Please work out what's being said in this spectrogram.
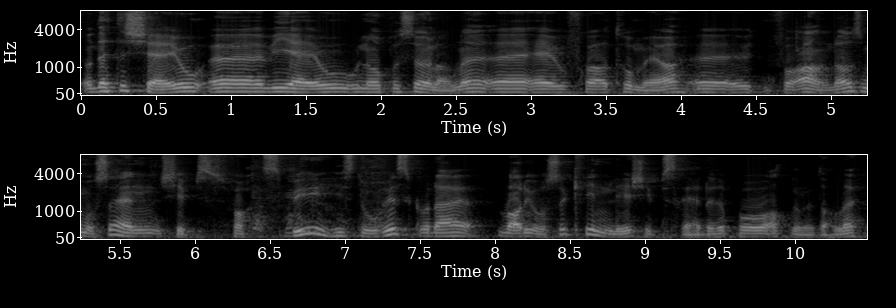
Og dette skjer jo eh, Vi er jo nå på Sørlandet, eh, er jo fra Tromøya eh, utenfor Arendal, som også er en skipsfartsby historisk. Og der var det jo også kvinnelige skipsredere på 1800-tallet.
